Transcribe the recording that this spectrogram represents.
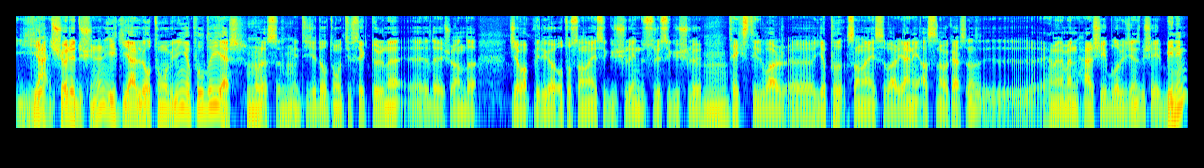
diye. Yani şöyle düşünün ilk yerli otomobilin yapıldığı yer Hı, orası. hı. Neticede otomotiv sektörüne e, de şu anda cevap veriyor. Oto sanayisi güçlü, endüstrisi güçlü, tekstil var, e, yapı sanayisi var. Yani aslına bakarsanız e, hemen hemen her şeyi bulabileceğiniz bir şehir. Benim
